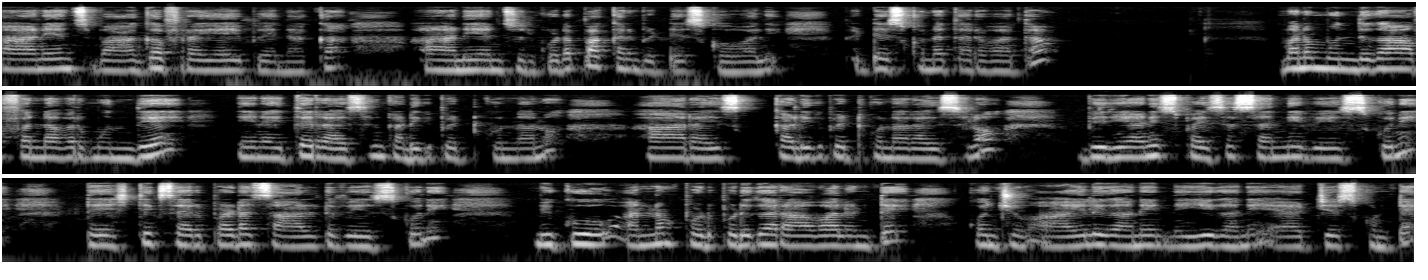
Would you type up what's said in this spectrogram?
ఆనియన్స్ బాగా ఫ్రై అయిపోయినాక ఆనియన్స్ని కూడా పక్కన పెట్టేసుకోవాలి. పెట్టేసుకున్న తర్వాత మనం ముందుగా హాఫ్ అన్ అవర్ ముందే నేనైతే రైస్ని కడిగి పెట్టుకున్నాను. ఆ రైస్ కడిగి పెట్టుకున్న రైస్లో బిర్యానీ స్పైసెస్ అన్నీ వేసుకుని టేస్ట్కి సరిపడా సాల్ట్ వేసుకొని మీకు అన్నం పొడిపొడిగా రావాలంటే కొంచెం ఆయిల్ కానీ నెయ్యి కానీ యాడ్ చేసుకుంటే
